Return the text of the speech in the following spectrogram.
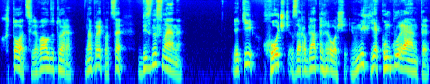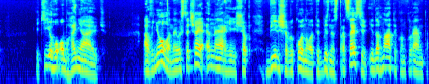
хто цільова аудиторія. Наприклад, це бізнесмени, які хочуть заробляти гроші. І в них є конкуренти, які його обганяють. А в нього не вистачає енергії, щоб більше виконувати бізнес-процесів і догнати конкурента.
